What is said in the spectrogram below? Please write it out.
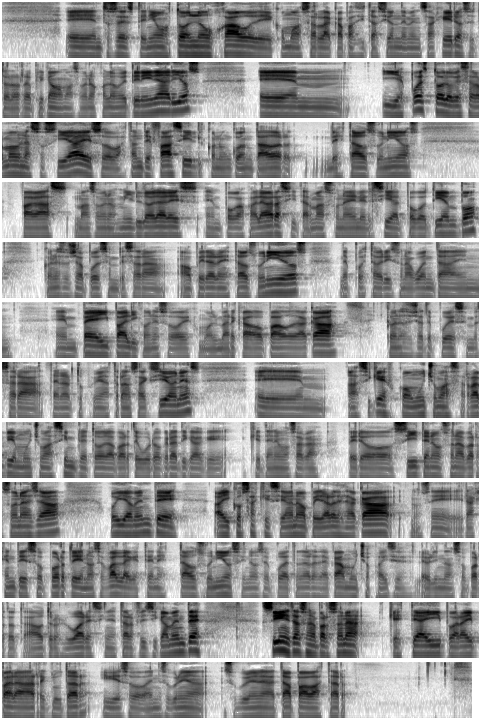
Eh, entonces teníamos todo el know-how de cómo hacer la capacitación de mensajeros. Esto lo replicamos más o menos con los veterinarios. Em, y después todo lo que es armar una sociedad, eso bastante fácil, con un contador de Estados Unidos pagas más o menos mil dólares en pocas palabras y te armas una LLC al poco tiempo. Con eso ya puedes empezar a, operar en Estados Unidos. Después te abrís una cuenta en, PayPal y con eso es como el mercado pago de acá. Con eso ya te puedes empezar a tener tus primeras transacciones. Em, así que es como mucho más rápido, mucho más simple toda la parte burocrática que, que tenemos acá pero sí tenemos una persona allá. Obviamente hay cosas que se van a operar desde acá, no sé, la gente de soporte no hace falta que esté en Estados Unidos si no se puede atender desde acá, muchos países le brindan soporte a otros lugares sin estar físicamente. Si necesitas una persona que esté ahí por ahí para reclutar y eso en su primera etapa va a estar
